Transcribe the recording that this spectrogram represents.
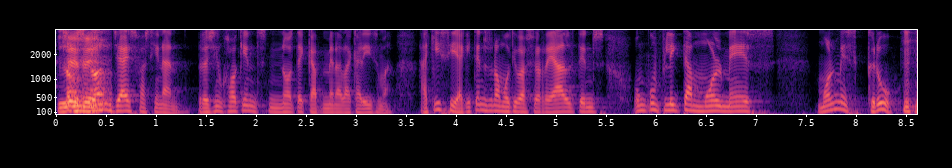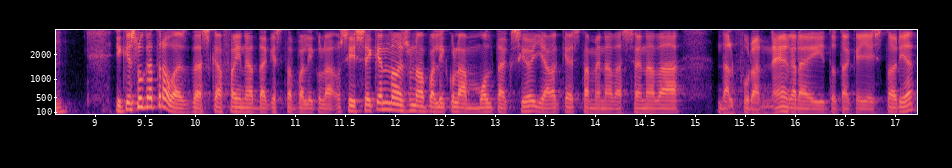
Long sí, sí. John ja és fascinant, però Jim Hawkins no té cap mena de carisma. Aquí sí, aquí tens una motivació real, tens un conflicte molt més molt més cru. Uh -huh. I què és el que trobes descafeinat d'aquesta pel·lícula? O sigui, sé que no és una pel·lícula amb molta acció, hi ha aquesta mena d'escena de, del forat negre i tota aquella història,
